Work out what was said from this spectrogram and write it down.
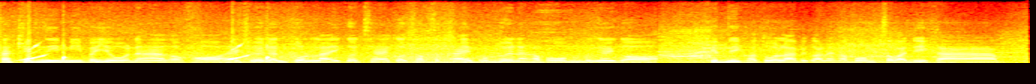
ถ้าคลิปนี้มีประโยชน์นะฮะก็ขอให้ช่วยกันกดไลค์ กดแชร์ กด subscribe ผมด้วยนะครับผมยังไงก็คลิปนี้ขอตัวลาไปก่อนนะครับผม สวัสดีครับ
